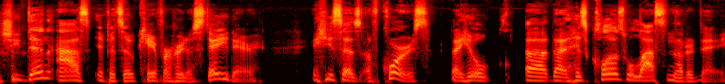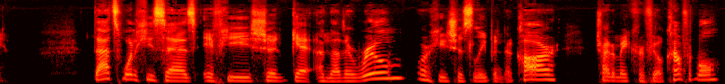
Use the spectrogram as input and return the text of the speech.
She then asks if it's okay for her to stay there. And he says, Of course, that he'll uh, that his clothes will last another day. That's when he says if he should get another room or he should sleep in the car, try to make her feel comfortable.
